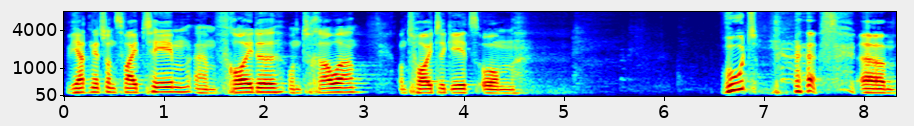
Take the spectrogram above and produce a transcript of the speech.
wir hatten jetzt schon zwei Themen, ähm, Freude und Trauer. Und heute geht es um Wut. ähm,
